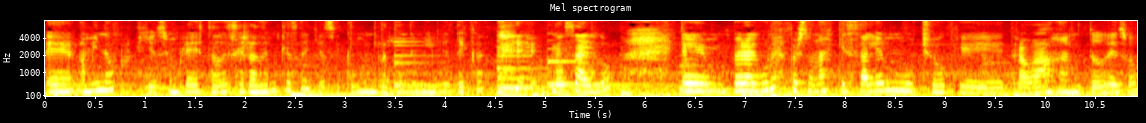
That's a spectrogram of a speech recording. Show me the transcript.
eh, a mí no, porque yo siempre he estado encerrada en mi casa, yo soy como un ratón de biblioteca, no salgo. Em, pero algunas personas que salen mucho, que trabajan y todo eso,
